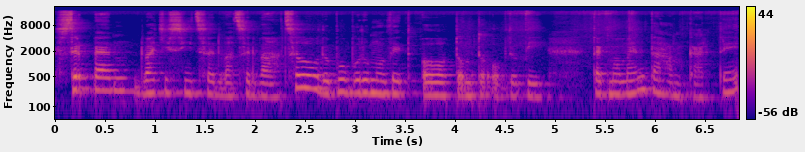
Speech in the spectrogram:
srpen 2022. Celou dobu budu mluvit o tomto období. Tak moment, tahám karty.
